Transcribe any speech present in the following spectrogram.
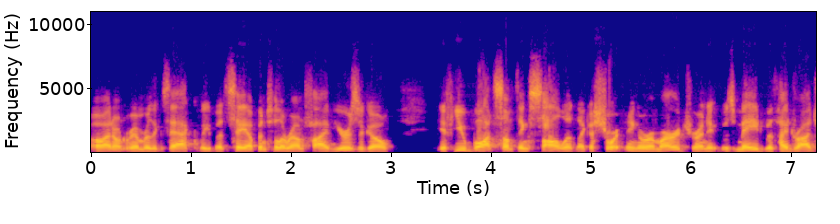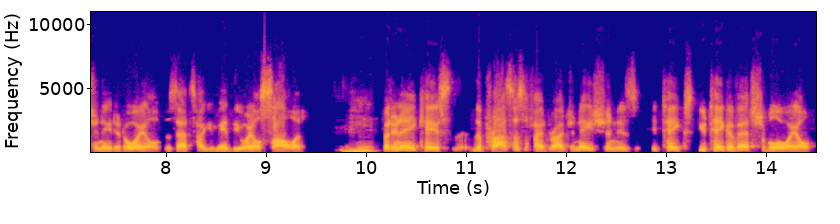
oh, I don't remember exactly, but say up until around five years ago, if you bought something solid like a shortening or a margarine, it was made with hydrogenated oil because that's how you made the oil solid. Mm-hmm. But in any case, the process of hydrogenation is it takes you take a vegetable oil,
